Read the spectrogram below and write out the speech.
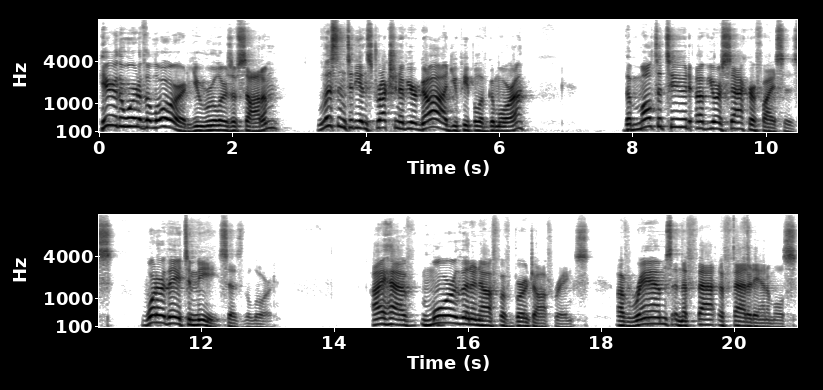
Hear the word of the Lord, you rulers of Sodom. Listen to the instruction of your God, you people of Gomorrah. The multitude of your sacrifices, what are they to me, says the Lord? I have more than enough of burnt offerings, of rams and the fat of fatted animals.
